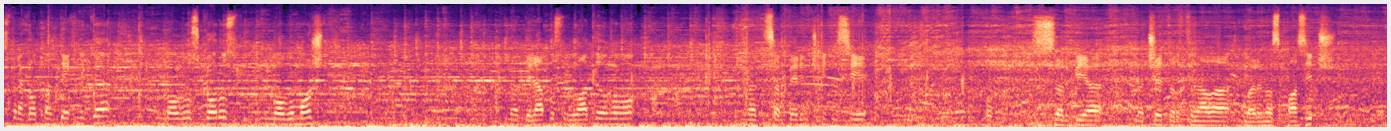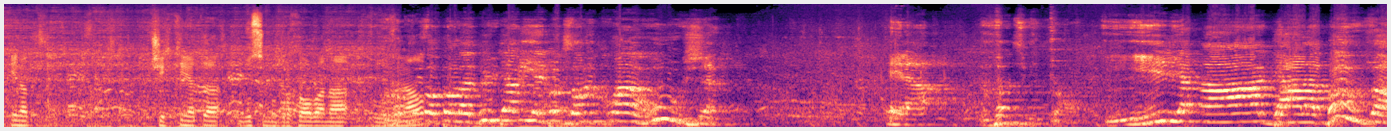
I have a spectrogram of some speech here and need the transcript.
страхотна техника, много скорост, много мощ наделя последователно над съперничките си от Сърбия на четвъртфинала Марина Спасич и над чехкинята Луси Мудрухова на полуфинал. Elle a 28 ans. Iliana Galabova.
